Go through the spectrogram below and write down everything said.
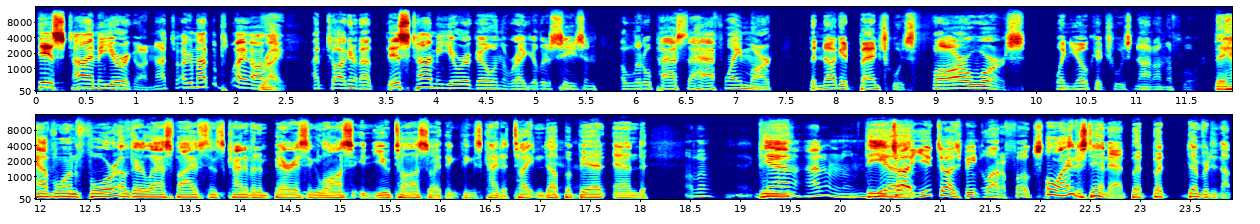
this time a year ago. I'm not talking about the playoffs. Right. I'm talking about this time a year ago in the regular season, a little past the halfway mark. The Nugget bench was far worse when Jokic was not on the floor. They have won four of their last five since kind of an embarrassing loss in Utah, so I think things kind of tightened up a bit. And Although, the, yeah, I don't know. The, Utah, uh, Utah's beaten a lot of folks. Oh, I understand that, but but Denver did not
